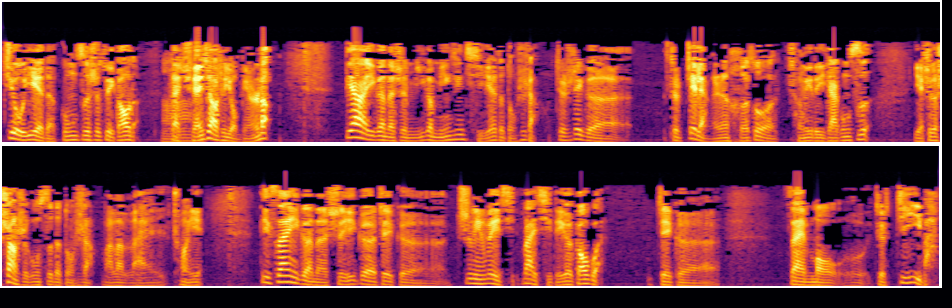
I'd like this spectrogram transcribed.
就业的工资是最高的，在全校是有名的。第二一个呢是一个明星企业的董事长，就是这个，就这两个人合作成立了一家公司，也是个上市公司的董事长，完了来创业。第三一个呢，是一个这个知名外企外企的一个高管，这个在某就记忆吧，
